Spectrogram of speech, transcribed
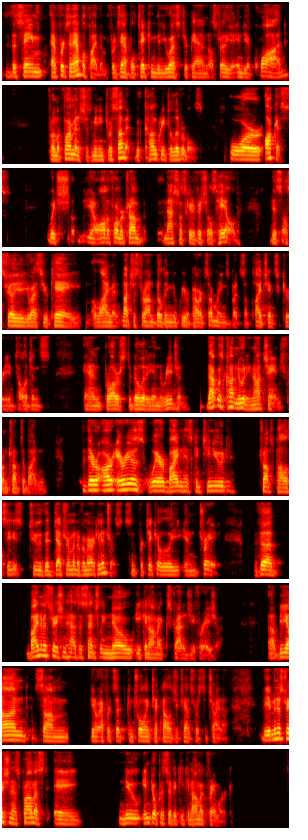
the same efforts and amplified them. For example, taking the US, Japan, Australia, India quad from a foreign ministers meeting to a summit with concrete deliverables, or AUKUS, which you know all the former Trump national security officials hailed this Australia, US, UK alignment, not just around building nuclear powered submarines, but supply chain security, intelligence, and broader stability in the region. That was continuity, not change from Trump to Biden. There are areas where Biden has continued Trump's policies to the detriment of American interests, and particularly in trade. The Biden administration has essentially no economic strategy for Asia uh, beyond some you know efforts at controlling technology transfers to China. The administration has promised a new Indo-Pacific economic framework.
